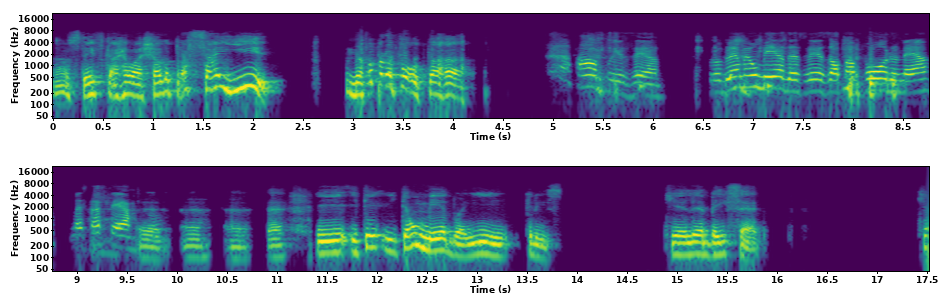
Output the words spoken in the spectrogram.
Não, você tem que ficar relaxada para sair, não para voltar. Ah, pois é. O problema é o medo, às vezes, o apavoro, né? Mas tá certo. É, é, é. é. E, e, tem, e tem um medo aí, Cris, que ele é bem sério. Que,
